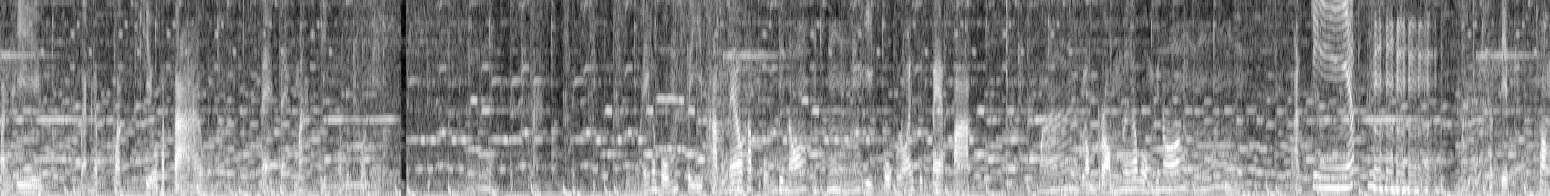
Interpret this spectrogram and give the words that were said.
บางทีเหมือนกับพวกเขียวพัตตาครับผมแตกแตกมากจริงครับผมพวกนี้ วยครับผม 4,000 แล้วครับผมพี่น้องอีก 618 บาท มาล้อมๆเลยครับผมพี่น้องหวานเจี๊ยบสติปช่อง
